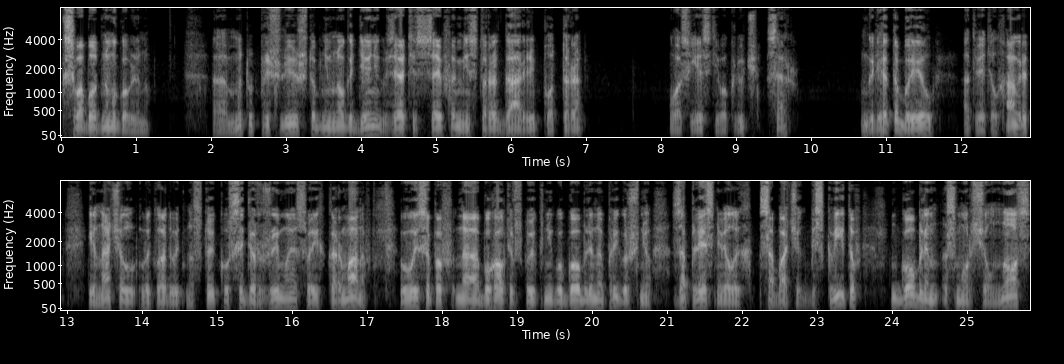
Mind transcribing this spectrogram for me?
к свободному гоблину. «Э, — Мы тут пришли, чтобы немного денег взять из сейфа мистера Гарри Поттера. — У вас есть его ключ, сэр? — Где-то был, —— ответил Хагрид и начал выкладывать на стойку содержимое своих карманов. Высыпав на бухгалтерскую книгу гоблина пригоршню заплесневелых собачьих бисквитов, гоблин сморщил нос,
